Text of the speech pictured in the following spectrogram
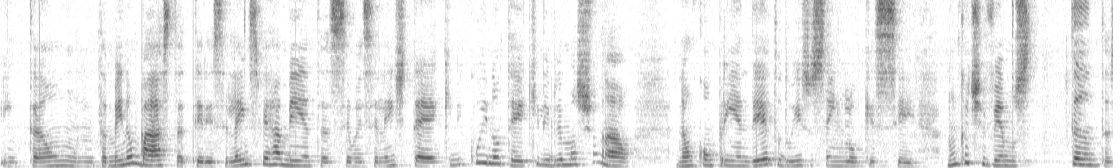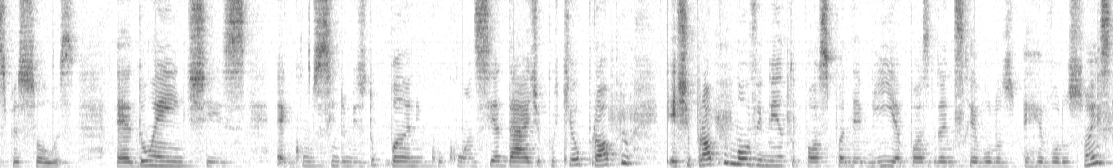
Então, também não basta ter excelentes ferramentas, ser um excelente técnico e não ter equilíbrio emocional. Não compreender tudo isso sem enlouquecer. Nunca tivemos tantas pessoas é, doentes, é, com síndromes do pânico, com ansiedade, porque o próprio, este próprio movimento pós-pandemia, pós grandes revolu revoluções,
